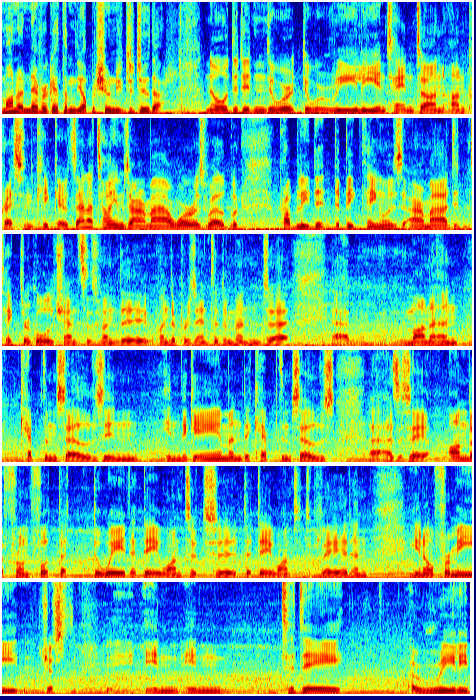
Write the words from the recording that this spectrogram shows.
Monaghan never get them the opportunity to do that. No, they didn't. They were they were really intent on, on pressing kickouts, and at times Armagh were as well. But probably the, the big thing was Armagh didn't take their goal chances when they when they presented them, and uh, uh, Monaghan kept themselves in in the game and they kept themselves, uh, as I say, on the front foot that the way that they wanted to that they wanted to play it. And you know, for me, just in in today, a really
